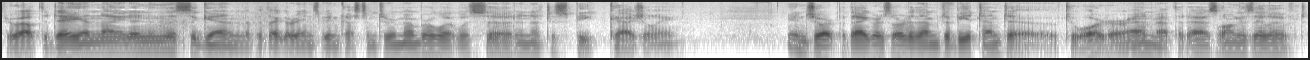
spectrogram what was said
Throughout the day and night, and in this again, the Pythagoreans being accustomed to remember what was said and not to speak casually. In short, Pythagoras ordered them to be attentive to order and method as long as they lived,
